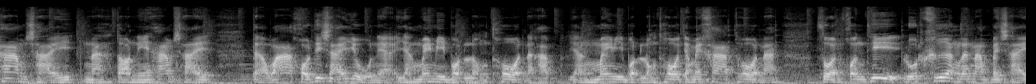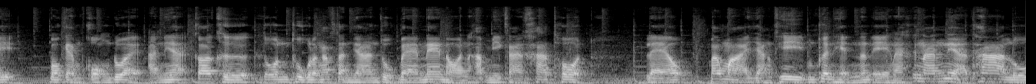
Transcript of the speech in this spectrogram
ห้ามใช้นะตอนนี้ห้ามใช้ แต่ว่าคนที่ใช้อยู่เนี่ยยังไม่มีบทลงโทษนะครับ ยังไม่มีบทลงโทษยังไม่คาดโทษนะ ส่วนคนที่รูทเครื่องและนำไปใช้โปรแกรมโกงด้วย อันเนี้ยก็คือโดนถูกระงับสัญญาณถูกแบนแน่นอนนะครับ มีการคาดโทษ แล้วมากมายอย่างที่เพื่อนๆเห็นนั่นเองนะฉะนั้นเนี่ยถ้ารู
